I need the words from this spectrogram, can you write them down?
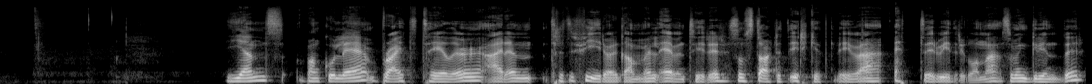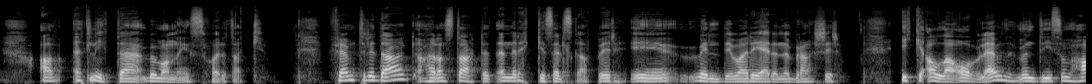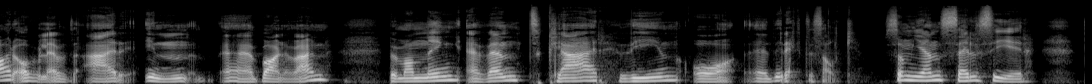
Jens Bancolet Bright Taylor er en 34 år gammel eventyrer som startet yrkeslivet etter videregående som en gründer av et lite bemanningsforetak. Frem til i dag har han startet en rekke selskaper i veldig varierende bransjer. Ikke alle har overlevd, men de som har overlevd, er innen eh, barnevern, bemanning, event, klær, vin og eh, direktesalg. Som Jens selv sier,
